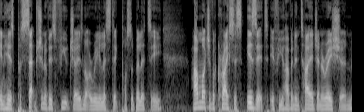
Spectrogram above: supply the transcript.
in his perception of his future is not a realistic possibility. How much of a crisis is it if you have an entire generation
